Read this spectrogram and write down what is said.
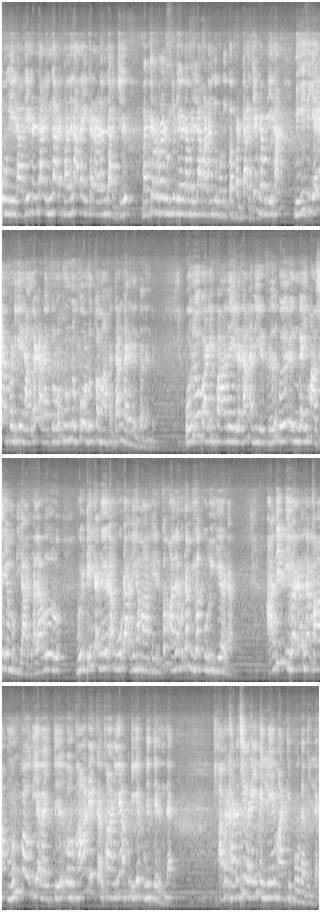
போகலாது ஏனென்றால் இங்கான பதினாறு ஏக்கர் அளந்தாச்சு. மற்றவர்களுக்கு உங்களுடைய இடமெல்லாம் அளந்து கொடுக்கப்பட்டாச்சு. என்றபடினால் மிகுதியை அப்படியே நாங்கள் அளக்கிறோம். முன்னுக்கு ஒடுக்கமாகத்தான் வருகின்றது என்று ஒரு வழி பாதையில் தான் அது இருக்கிறது. வேறு எங்கேயும் அசைய முடியாது. அதாவது ஒரு வீட்டின் நீளம் கூட அதிகமாக இருக்கும். அதை விட மிக குறுகிய இடம். அதில் இவர் அந்த கா முன்பகுதியை வைத்து ஒரு காடேக்கர் காணியை அப்படியே பிடித்திருந்தார். அவர் கடைசி வரையும் வெளியே மாற்றி போடவில்லை.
